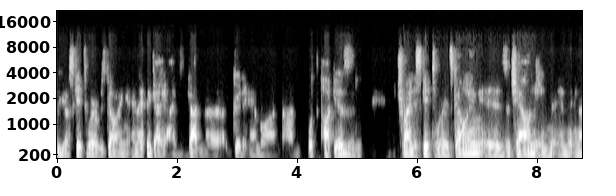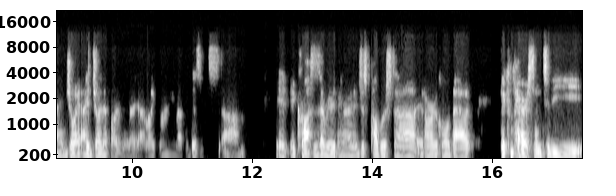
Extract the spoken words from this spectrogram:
you know skate to where it was going and i think I, i've gotten a good handle on, on what the puck is and trying to skate to where it's going is a challenge and and, and i enjoy i enjoy that part of it i, I like learning about the business um, it, it crosses everything right i just published uh, an article about the comparison to the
